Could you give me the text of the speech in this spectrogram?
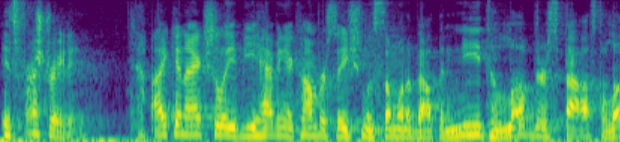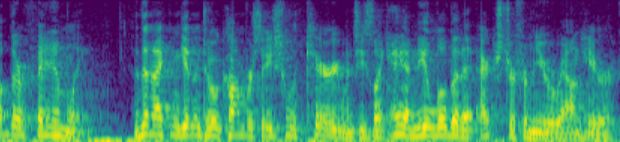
It's frustrating. I can actually be having a conversation with someone about the need to love their spouse, to love their family. And then I can get into a conversation with Carrie when she's like, hey, I need a little bit of extra from you around here.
